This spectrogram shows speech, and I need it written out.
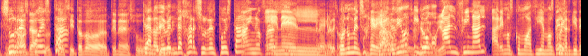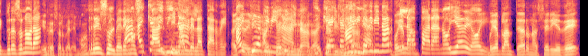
Su No te respuesta. asustes, si todo tiene su... Claro, deben dejar su respuesta Francis. en el, En con un mensaje de Claro, audio mensaje y luego audio. al final haremos como hacíamos con la arquitectura sonora, Y resolveremos. resolveremos Ah, hay que al final de la tarde. Hay que adivinar. Hay que adivinar, hay ¿Y que qué hay que adivinar. Hay que adivinar Voy a la paranoia de hoy. Voy a plantear una serie de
